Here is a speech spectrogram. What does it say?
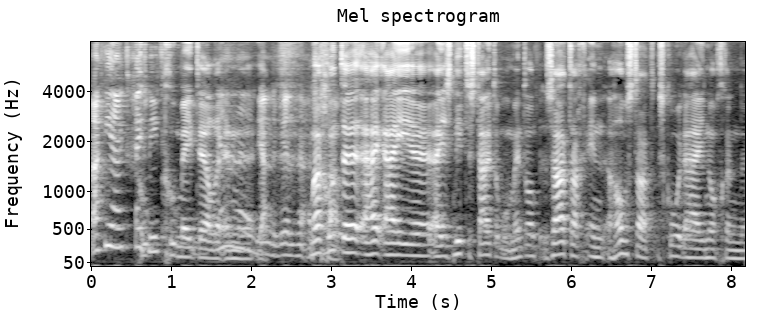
Maakt niet uit, geeft goed, niet. goed meetellen. en, eh, ja. ben- ben Maar goed, eh, hij, hij, eh, hij is niet te stuiten op het moment. Want zaterdag in Halmstad scoorde hij nog een eh,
